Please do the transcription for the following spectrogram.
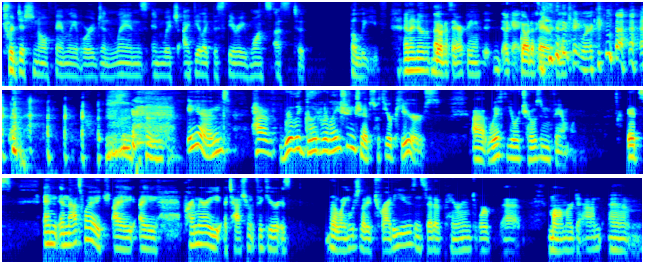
traditional family of origin lens in which I feel like this theory wants us to believe. And I know that, go to therapy. okay. go to therapy. okay, work. and have really good relationships with your peers, uh, with your chosen family. It's and and that's why I, I I primary attachment figure is the language that I try to use instead of parent or uh, mom or dad. Um,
